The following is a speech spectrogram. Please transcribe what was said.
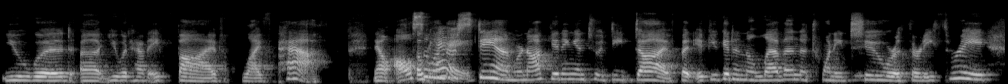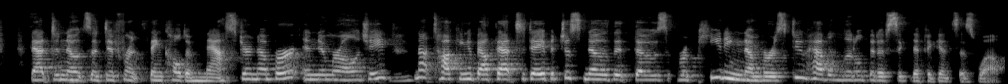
you would uh, you would have a five life path. Now, also okay. understand we're not getting into a deep dive, but if you get an 11, a 22, or a 33, that denotes a different thing called a master number in numerology. Mm-hmm. not talking about that today, but just know that those repeating numbers do have a little bit of significance as well.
